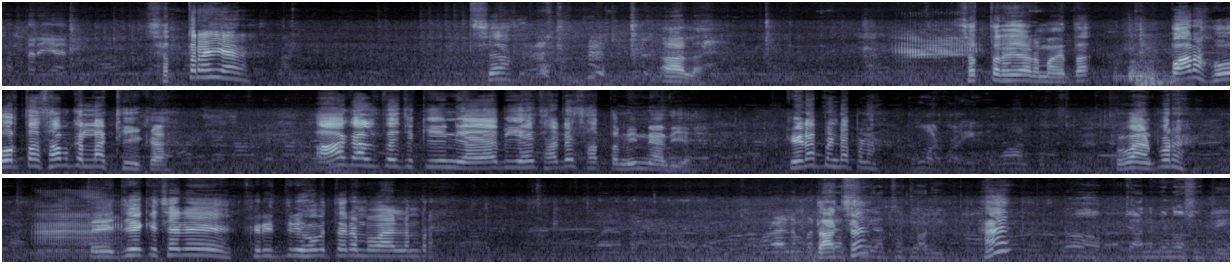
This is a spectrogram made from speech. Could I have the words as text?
70000 70000 ਅੱਛਾ। ਆ ਲੈ। 70000 ਮੰਗਦਾ। ਪਰ ਹੋਰ ਤਾਂ ਸਭ ਗੱਲਾਂ ਠੀਕ ਆ। ਆਹ ਗੱਲ ਤੇ ਯਕੀਨ ਨਹੀਂ ਆਇਆ ਵੀ ਇਹ ਸਾਢੇ ਸੱਤ ਮਹੀਨਿਆਂ ਦੀ ਹੈ ਕਿਹੜਾ ਪਿੰਡ ਆਪਣਾ? ਭਗਵਾਨਪੁਰ। ਤੇ ਜੇ ਕਿਸੇ ਨੇ ਖਰੀਦਣੀ ਹੋਵੇ ਤੇਰਾ ਮੋਬਾਈਲ ਨੰਬਰ। ਦੱਸ। ਹੈ? ਨਾ 95923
